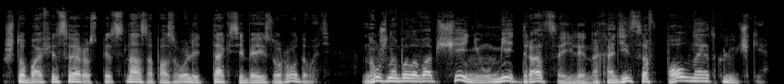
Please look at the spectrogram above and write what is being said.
Чтобы офицеру спецназа позволить так себя изуродовать, нужно было вообще не уметь драться или находиться в полной отключке.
